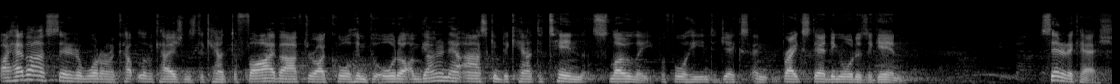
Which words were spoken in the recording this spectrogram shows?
I have asked Senator Watt on a couple of occasions to count to five after I call him to order. I'm going to now ask him to count to ten slowly before he interjects and breaks standing orders again. Senator Cash.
